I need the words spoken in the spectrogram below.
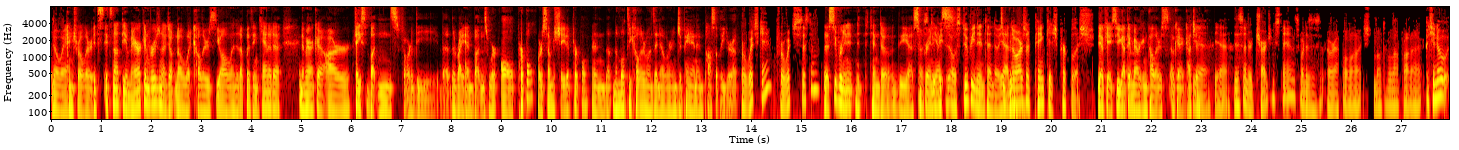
No way. controller. It's it's not the American version. I don't know what colors you all ended up with in Canada. In America, our face buttons for the the, the right hand buttons were all purple or some shade of purple, and the, the multicolor ones I know were in Japan and possibly Europe. For which game? For which system? The Super Nintendo, the uh, Super oh, Stoopy, NES. oh, Stoopy Nintendo. Yeah, Stoopy no, ours are pinkish, purplish. Yeah, okay, so you got the American colors. Okay, gotcha. Yeah, yeah. Is this under charging stands? What is this? Or Apple Watch, multiple app product? But you know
